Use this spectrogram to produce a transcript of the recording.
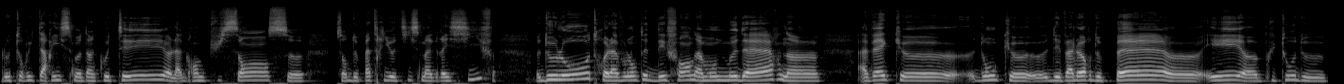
l'autoritarisme d'un côté, la grande puissance, une sorte de patriotisme agressif, de l'autre la volonté de défendre un monde moderne euh, avec euh, donc euh, des valeurs de paix et plutôt de,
